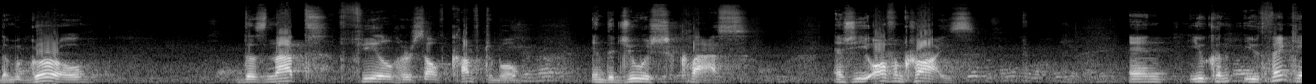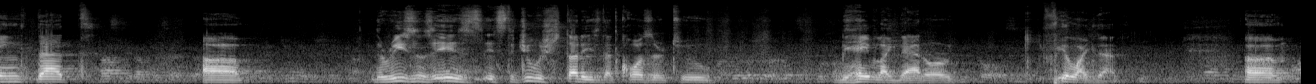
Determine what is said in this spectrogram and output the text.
the girl, does not feel herself comfortable in the Jewish class. And she often cries. And you can you thinking that uh, the reasons is it's the Jewish studies that cause her to behave like that or feel like that. Um,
